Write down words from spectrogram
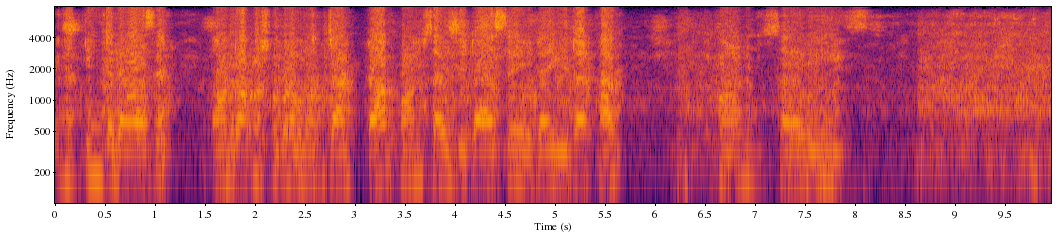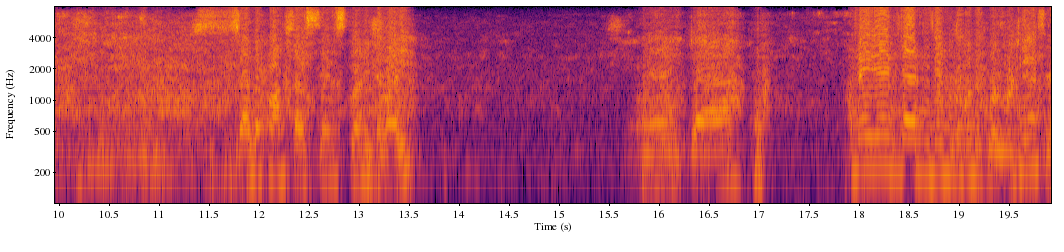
এখানে তিনটা দেওয়া আছে। আমাদের অফার শো করাবো চারটা ফন্ট সাইজ যেটা আছে, এটাই এটা থাক। ফন্ট সাইজ চাইলে ফন্ট সাইজ চেঞ্জ করে নিতে পারি এটা আমি এটা নিজের মতো করে করব, ঠিক আছে?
